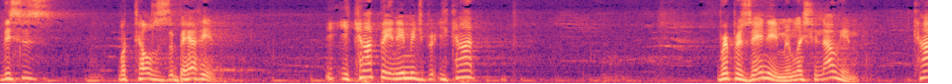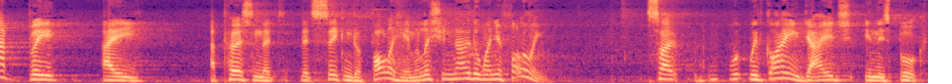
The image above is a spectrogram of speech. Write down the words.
this is what tells us about him. You can't be an image, but you can't represent him unless you know him. You can't be a, a person that, that's seeking to follow him unless you know the one you're following. So we've got to engage in this book.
